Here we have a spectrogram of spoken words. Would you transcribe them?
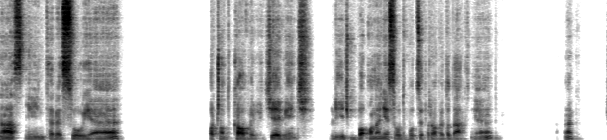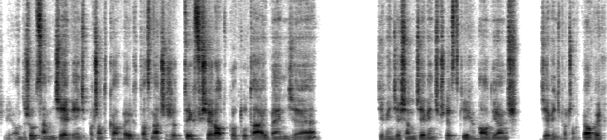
Nas nie interesuje początkowych 9 liczb, bo one nie są dwucyfrowe dodatnie. Tak? Czyli odrzucam 9 początkowych, to znaczy, że tych w środku tutaj będzie 99 wszystkich, odjąć 9 początkowych,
